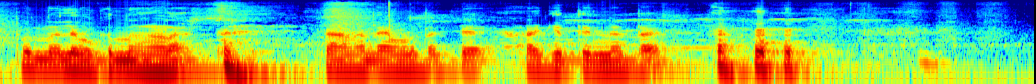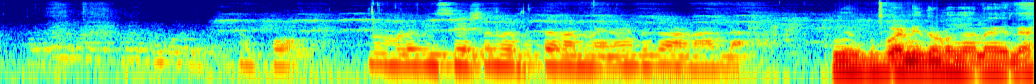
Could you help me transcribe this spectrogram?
അപ്പൊ എന്നാലും നമുക്ക് നാളെ കാണാൻ നമ്മളതൊക്കെ ആക്കി തിന്നട്ടെ. അപ്പോൾ നമ്മൾ വിശേഷം നിർത്തണം. അമ്മേനെ കാണാനല്ല നിങ്ങൾക്ക് പണി തുടങ്ങാനായില്ലേ?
